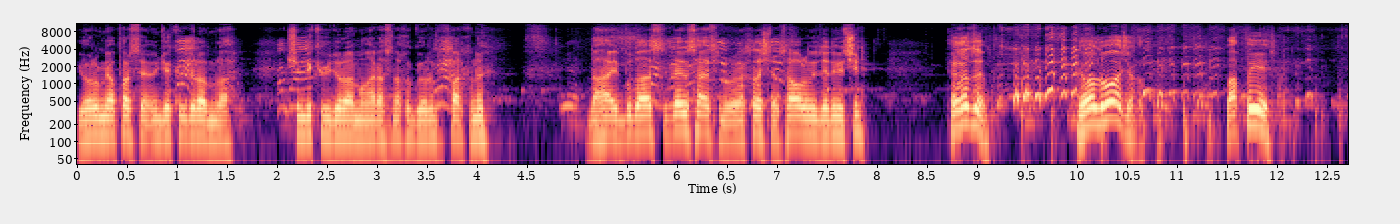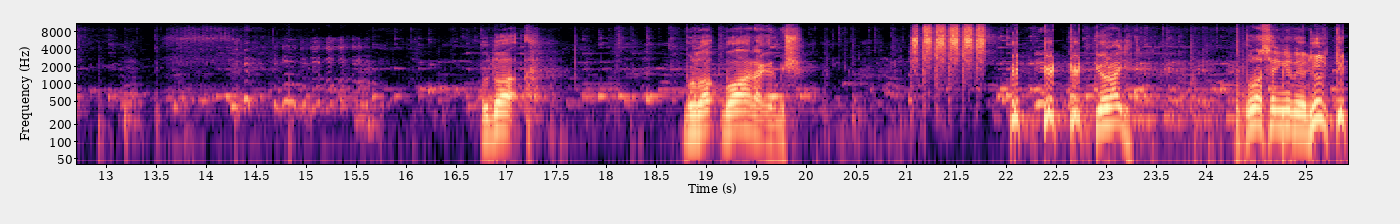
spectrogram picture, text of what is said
yorum yaparsa önceki videolarımla şimdiki videolarımın arasındaki görüntü farkını daha iyi. Bu da sizlerin sayesinde olur arkadaşlar. Sağ olun izlediğiniz için. He kızım. Ne oldu acaba? Bak bir. Bu da burada bu ahıra girmiş. Diyor haydi. Buna senin yerine gel. Yürü git.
